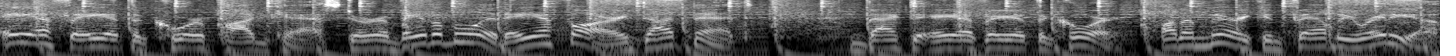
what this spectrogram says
AFA at the Core podcast are available at afr.net. Back to AFA at the Core on American Family Radio.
